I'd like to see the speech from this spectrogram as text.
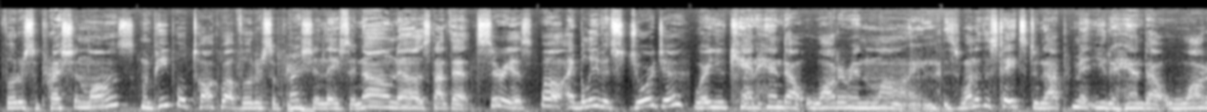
voter suppression laws. When people talk about voter suppression, they say, no, no, it's not that serious. Well, I believe it's Georgia where you can't hand out water in line. It's one of the states do not permit you to hand out water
